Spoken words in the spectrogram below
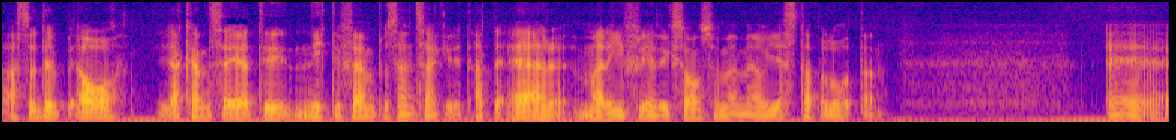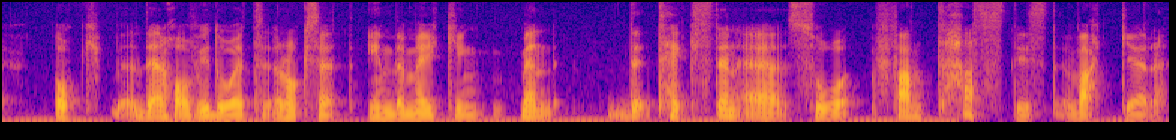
Alltså det, ja, jag kan säga till 95% säkerhet att det är Marie Fredriksson som är med och gästar på låten. Eh, och där har vi då ett Roxette in the making. Men det, texten är så fantastiskt vacker.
